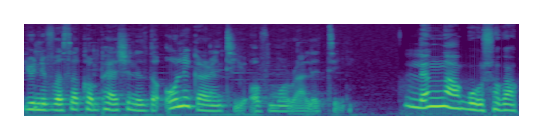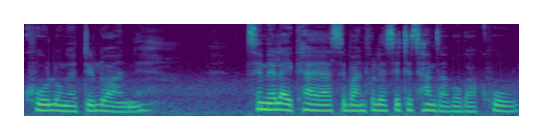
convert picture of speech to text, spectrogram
Universal compassion is the only guarantee of morality. Lengakusho kakhulu ngetilwane. Thina la ekhaya sibantu lesithi thandzako kakhulu.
